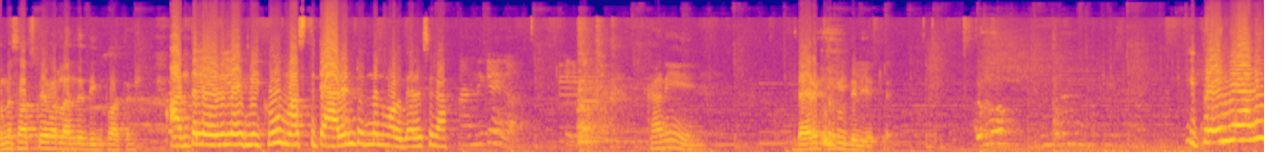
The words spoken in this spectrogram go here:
ఉన్న సబ్స్క్రైబర్లు అందరూ దిగిపోతారు. అంత లేదులే మీకు మస్తు టాలెంట్ ఉందని మాకు తెలుసుగా. కానీ డైరెక్టర్లు తెలియట్లేదు ఇప్పుడు ఏం చేయాలి?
